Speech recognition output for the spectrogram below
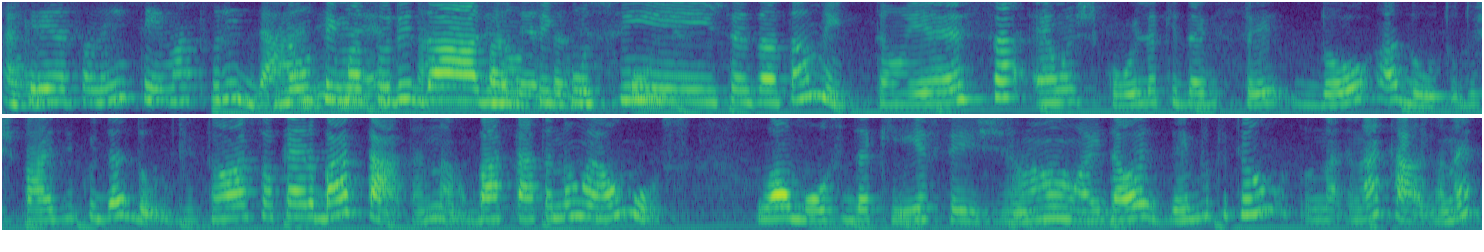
A criança nem tem maturidade. Não tem né, maturidade, não tem consciência, escolhas. exatamente. Então, essa é uma escolha que deve ser do adulto, dos pais e cuidadores. Então, eu só quero batata. Não, batata não é almoço. O almoço daqui é feijão, aí dá o exemplo que tem na, na casa, né?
